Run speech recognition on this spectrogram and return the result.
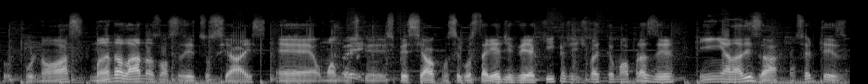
por, por nós, manda lá nas nossas redes sociais. É uma música especial que você gostaria de ver aqui que a gente vai ter o maior prazer em analisar, com certeza.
